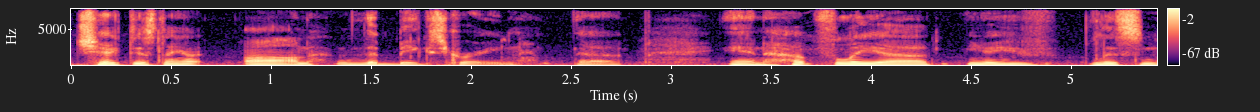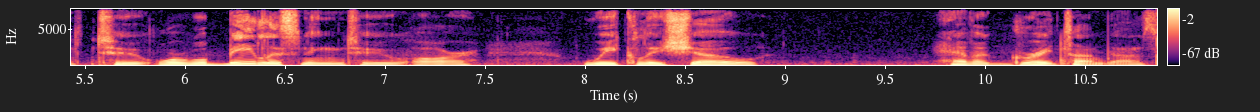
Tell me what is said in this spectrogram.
check this thing out on the big screen. Uh, and hopefully, uh, you know you've listened to or will be listening to our weekly show. Have a great time, guys.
